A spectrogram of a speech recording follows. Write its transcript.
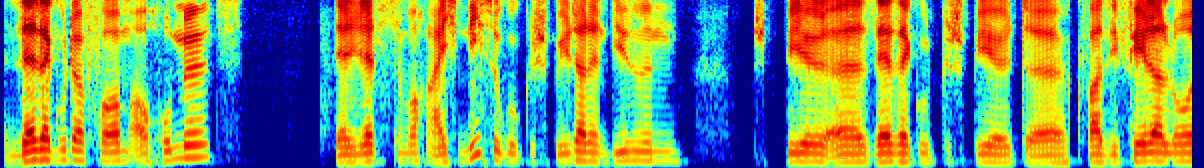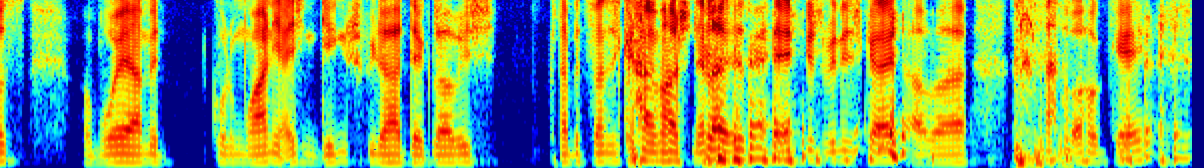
in sehr, sehr guter Form. Auch Hummels, der die letzten Wochen eigentlich nicht so gut gespielt hat, in diesem Spiel äh, sehr, sehr gut gespielt, äh, quasi fehlerlos, obwohl er mit Kolumani eigentlich einen Gegenspieler hat, der, glaube ich, knappe 20 km/h schneller ist in der Endgeschwindigkeit, aber, aber okay.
